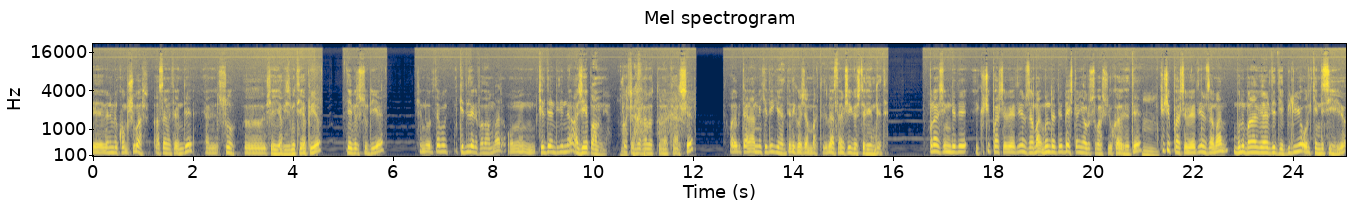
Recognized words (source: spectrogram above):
e, benim bir komşu var Hasan Efendi. Yani su e, şey yap, hizmeti yapıyor. Demir su diye. Şimdi o da tabii kedileri falan var. Onun kedilerin dilinden acayip anlıyor. Çok da ona karşı. Orada bir tane anne kedi geldi. Dedik hocam bak dedi ben sana bir şey göstereyim dedi. Buna şimdi dedi e, küçük parça verdiğim zaman bunun dedi beş tane yavrusu var şu yukarı dedi. Hmm. Küçük parça verdiğim zaman bunu bana verdi diye biliyor. Onu kendisi yiyor.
